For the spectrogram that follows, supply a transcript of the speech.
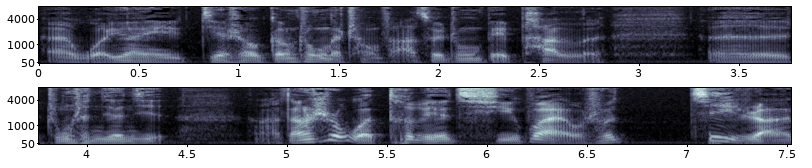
呃，我愿意接受更重的惩罚，最终被判了呃终身监禁啊。当时我特别奇怪，我说既然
